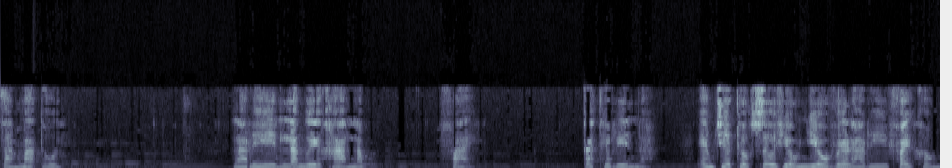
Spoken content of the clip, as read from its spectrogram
ra mà thôi. Larry là người khá lắm. Phải. Catherine à, em chưa thực sự hiểu nhiều về Larry phải không?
